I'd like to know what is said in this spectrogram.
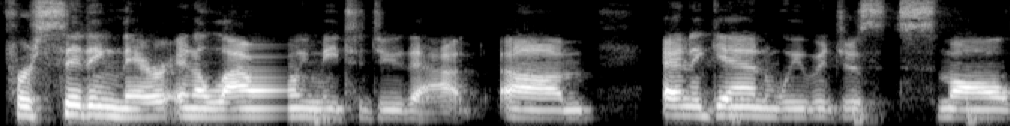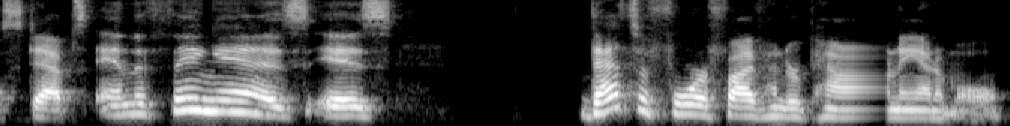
for sitting there and allowing me to do that. Um, and again, we would just small steps. And the thing is, is that's a four or 500 pound animal.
